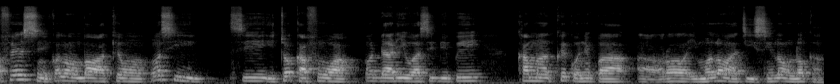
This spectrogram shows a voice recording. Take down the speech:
àfẹ́sìn kọ́lọ́run bá wa kẹ́ wọn wọ́n sì ṣe ìtọ́ka fún wa wọ́n darí wa síbi pé ká máa kẹ́kọ̀ọ́ nípa ọ̀rọ̀ ìmọ̀lọ́run àti ìsìn Ọlọ́run lọ́kan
